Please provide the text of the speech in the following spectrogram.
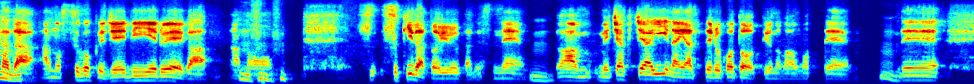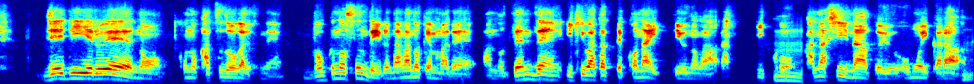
ただ、うん、あの、すごく JDLA が、あの、好きだというかですね、うん、あめちゃくちゃいいな、やってることっていうのが思って、で、JDLA のこの活動がですね、僕の住んでいる長野県まで、あの、全然行き渡ってこないっていうのが、一個悲しいなという思いから、うん、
